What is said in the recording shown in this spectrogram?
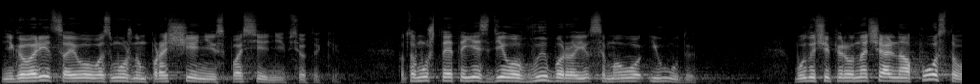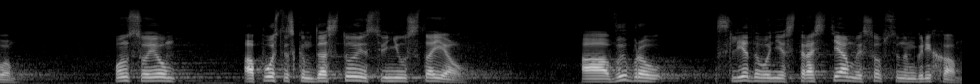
Не говорится о его возможном прощении и спасении все-таки. Потому что это есть дело выбора самого Иуды. Будучи первоначально апостолом, он в своем апостольском достоинстве не устоял, а выбрал следование страстям и собственным грехам.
